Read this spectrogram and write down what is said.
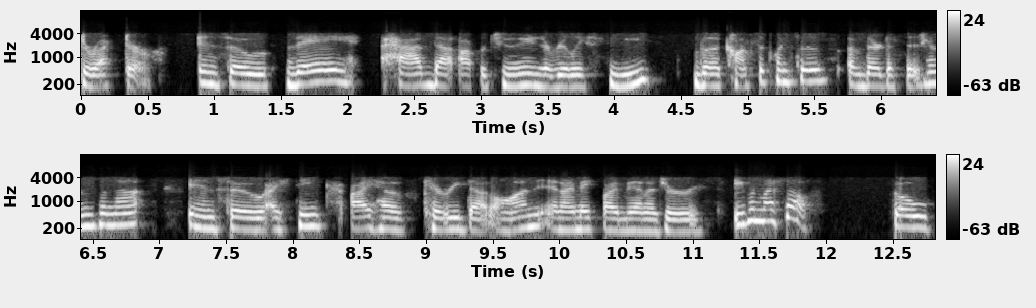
director. And so they had that opportunity to really see the consequences of their decisions in that. And so I think I have carried that on and I make my managers, even myself, go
